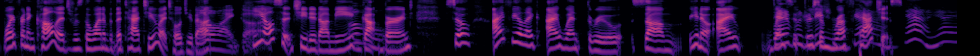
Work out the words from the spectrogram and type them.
boyfriend in college was the one with the tattoo i told you about. Oh my god. he also cheated on me oh. got burned. So i feel like i went through some you know i went Terrible through some rough yeah. patches. Yeah yeah yeah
